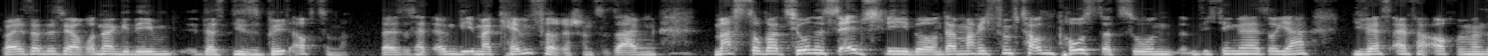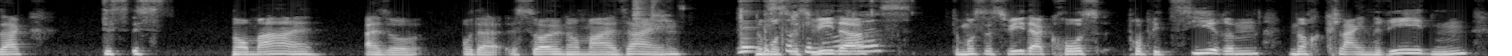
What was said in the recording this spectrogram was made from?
weil es dann ist ja auch unangenehm, dass dieses Bild aufzumachen. Da ist es halt irgendwie immer kämpferisch und zu sagen, Masturbation ist Selbstliebe und dann mache ich 5000 Posts dazu und, ich denke halt so, ja, wie wäre es einfach auch, wenn man sagt, das ist normal, also oder es soll normal sein. Du musst es genau weder das Du musst es weder groß publizieren noch klein reden.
